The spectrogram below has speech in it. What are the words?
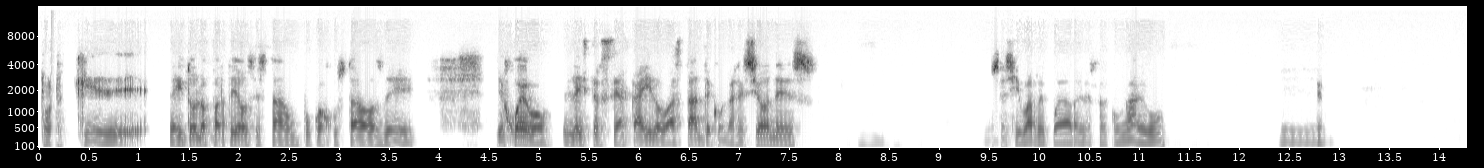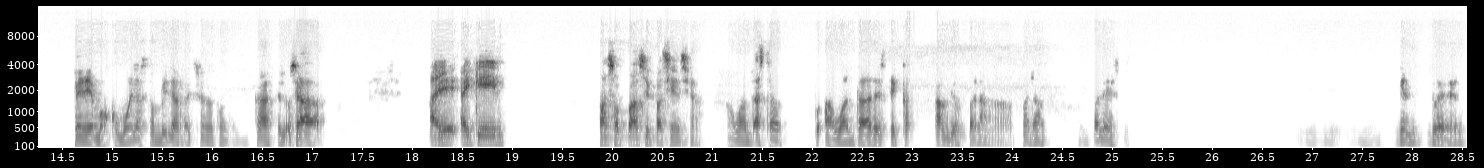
Porque de ahí todos los partidos están un poco ajustados de, de juego. Leicester se ha caído bastante con las lesiones. No sé si Barry pueda regresar con algo. Eh, veremos cómo el Aston Villa reacciona contra el Newcastle. O sea, hay, hay que ir paso a paso y paciencia. Aguanta, hasta aguantar este ca- cambio para, para cuál es en el 29, ¿no?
